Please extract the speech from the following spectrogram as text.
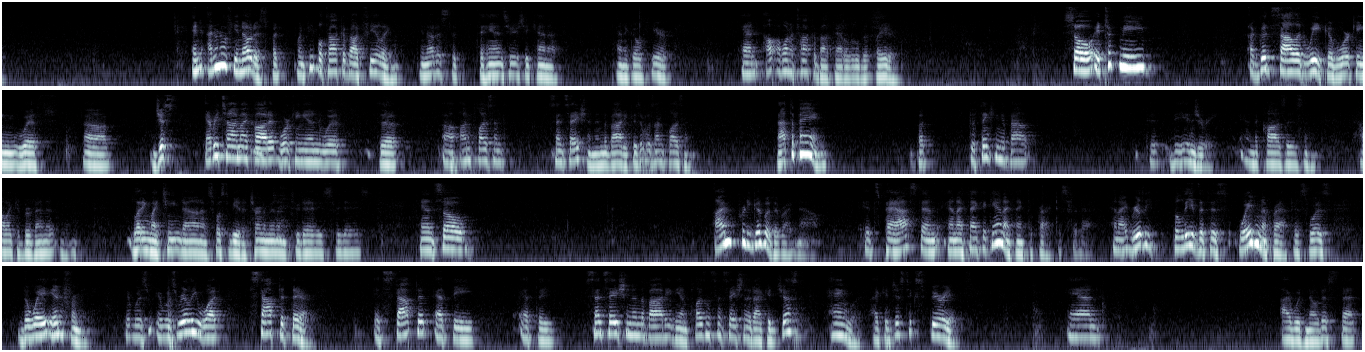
And I don't know if you noticed, but when people talk about feeling, you notice that the hands usually kind of kind of go here. And I'll, I want to talk about that a little bit later. So it took me a good solid week of working with uh, just every time I caught it, working in with the uh, unpleasant sensation in the body because it was unpleasant. Not the pain, but the thinking about the, the injury and the causes and how I could prevent it and letting my team down. I was supposed to be at a tournament in two days, three days. And so I'm pretty good with it right now. It's past and, and I thank again, I thank the practice for that. And I really believe that this Vedana practice was the way in for me. It was, it was really what stopped it there. It stopped it at the, at the sensation in the body, the unpleasant sensation that I could just hang with, I could just experience. And I would notice that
